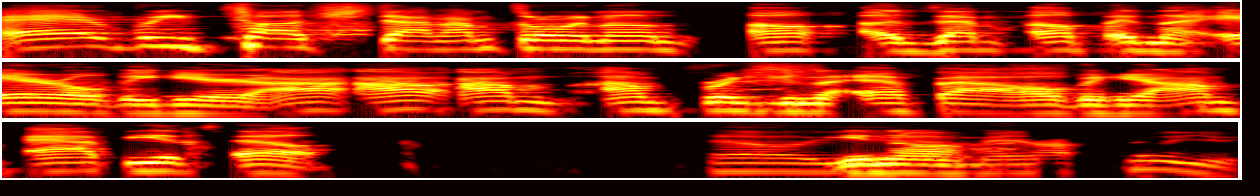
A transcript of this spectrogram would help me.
every touchdown I'm throwing them up, them up in the air over here. I, I I'm I'm freaking the f out over here. I'm happy as hell. Hell yeah, You know. man. I feel you.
